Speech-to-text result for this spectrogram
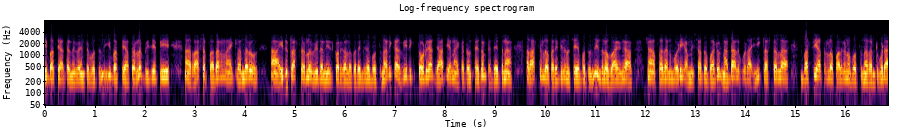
ఈ బస్సు యాత్రలు నిర్వహించబోతుంది. ఈ బస్సు యాత్రలో బీజేపీ రాష్ట్ర ప్రధాన నాయకులందరూ ఐదు క్లస్టర్లో వివిధ నియోజకవర్గాల్లో పర్యటించబోతున్నారు. ఇక వీరికి తోడుగా జాతీయ నాయకత్వం సైతం పెద్ద ఎత్తున రాష్ట్రంలో పర్యటనలు చేయబోతుంది. ఇందులో భాగంగా ప్రధాని మోడీ అమిత్ షాతో పాటు నడ్డాలు కూడా ఈ క్లస్టర్ల బస్సు యాత్రలో పాల్గొనబోతున్నారంటూ కూడా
